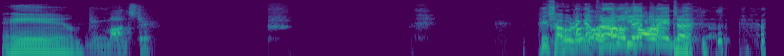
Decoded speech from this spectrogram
Damn. you monster. He's holding Oh, no, a a thermal Pokeball. detonator.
